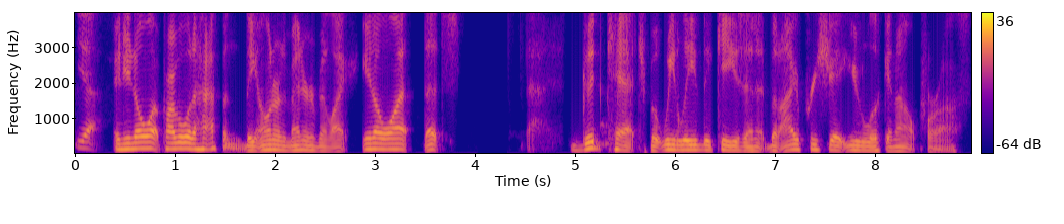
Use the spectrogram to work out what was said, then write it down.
yes. And you know what probably would have happened? The owner and the manager have been like, "You know what? That's good catch, but we leave the keys in it. But I appreciate you looking out for us."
